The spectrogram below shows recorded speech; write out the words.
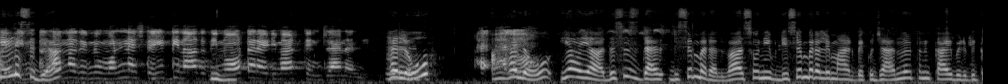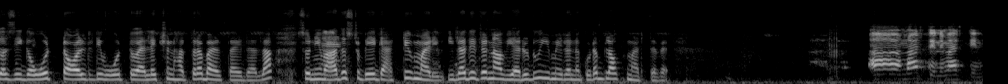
ಕೇಳಿಸ್ತಿದ್ಯಾ? ನಾನು ನನ್ನದು ಇನ್ನು ಮೊನ್ನೆ ಅಷ್ಟೇ ಏಯ್ಟೀನ್ ಆದದ್ದು ಇನ್ನು ವೋಟರ್ ಐಡಿ ಮಾಡ್ತೇನೆ ಜಾನ್ ಅಲ್ಲಿ hello hello yeah yeah this is December ಅಲ್ವಾ ಸೊ ನೀವು ಡಿಸೆಂಬರ್ ಅಲ್ಲಿ ಮಾಡಬೇಕು ಜಾನ್ವರಿ ತನಕ ಕಾಯ್ಬೇಡಿ ಬಿಕಾಸ್ ಈಗ ಒಟ್ಟು ಆಲ್ರೆಡಿ ಒಟ್ಟು ಎಲೆಕ್ಷನ್ ಹತ್ರ ಬರ್ತಾ ಇದೆ ಅಲ್ಲ ಸೊ ನೀವು ಆದಷ್ಟು ಬೇಗ ಆಕ್ಟಿವ್ ಮಾಡಿ ಇಲ್ಲದಿದ್ರೆ ನಾವು ಎರಡೂ ಇಮೇಲ್ ಅನ್ನು ಕೂಡ ಬ್ಲಾಕ್ ಮಾಡ್ತೇವೆ ಹಾ ಮಾಡ್ತೇನೆ ಮಾಡ್ತೇನೆ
